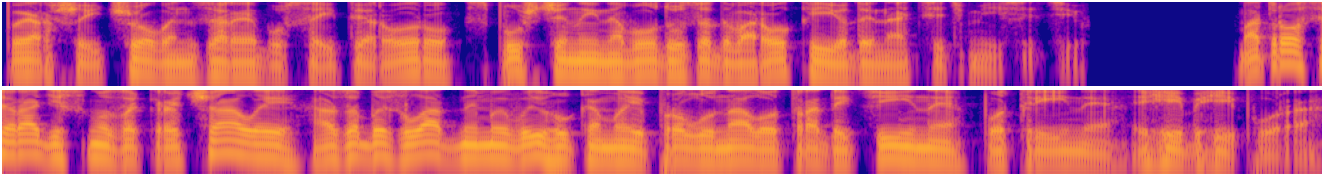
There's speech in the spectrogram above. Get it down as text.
Перший човен за ребуса й терору, спущений на воду за два роки й одинадцять місяців. Матроси радісно закричали, а за безладними вигуками пролунало традиційне потрійне гіп-гіпура.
